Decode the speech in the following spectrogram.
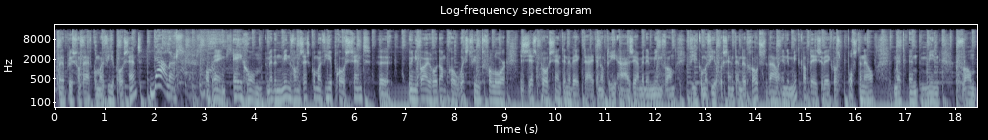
met een plus van 5,4 procent. Dalers. Op 1 Egon met een min van 6,4 procent. Uh, Rodamco Westfield verloor 6 procent in de weektijd. En op 3 ASR met een min van 4,4 procent. En de grootste daler in de midcap deze week was PostNL met een min van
